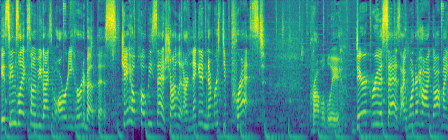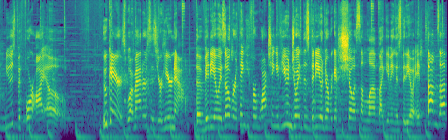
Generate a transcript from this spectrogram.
It seems like some of you guys have already heard about this. J-Hope Hobie says, Charlotte, are negative numbers depressed? Probably. Derek Ruiz says, I wonder how I got my news before I.O. Who cares? What matters is you're here now. The video is over. Thank you for watching. If you enjoyed this video, don't forget to show us some love by giving this video a thumbs up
